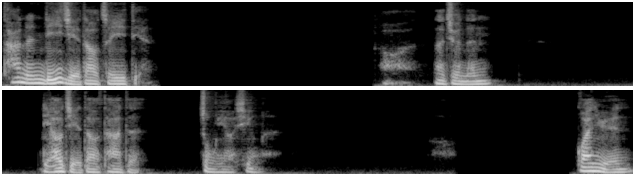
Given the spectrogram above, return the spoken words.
他能理解到这一点。啊那就能了解到它的重要性了。官员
